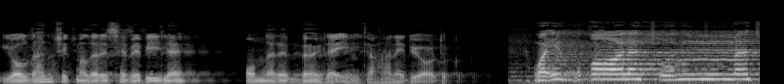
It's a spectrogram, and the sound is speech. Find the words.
yoldan çıkmaları sebebiyle onları böyle imtihan ediyorduk. وَإِذْ قَالَتْ أُمَّةٌ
